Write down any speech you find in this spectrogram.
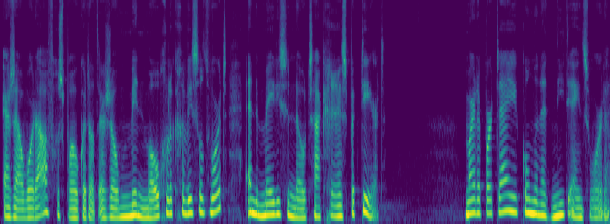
Er zou worden afgesproken dat er zo min mogelijk gewisseld wordt en de medische noodzaak gerespecteerd. Maar de partijen konden het niet eens worden.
